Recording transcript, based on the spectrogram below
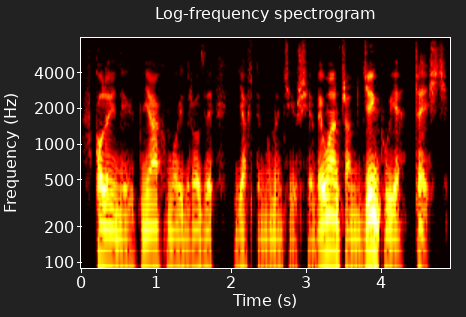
w kolejnych dniach, moi drodzy. Ja w tym momencie już się wyłączam. Dziękuję, cześć.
